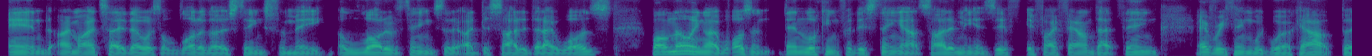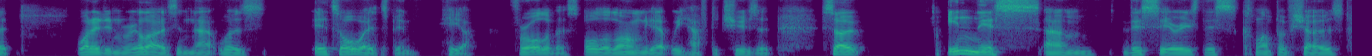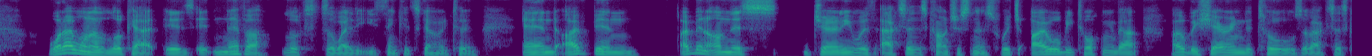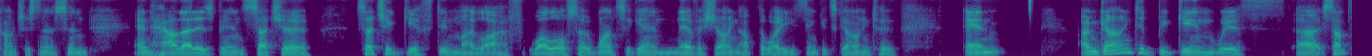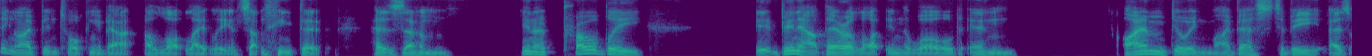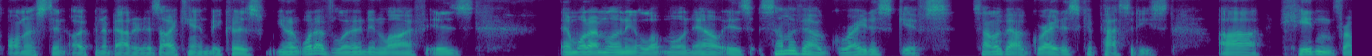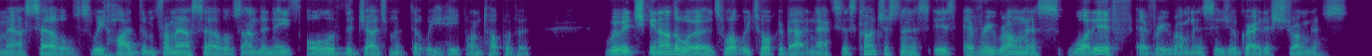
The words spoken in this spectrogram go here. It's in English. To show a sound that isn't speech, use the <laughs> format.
And I might say there was a lot of those things for me, a lot of things that I decided that I was, while knowing I wasn't, then looking for this thing outside of me as if if I found that thing, everything would work out. But what I didn't realize in that was it's always been here for all of us all along, yet we have to choose it. So, in this um, this series, this clump of shows, what I want to look at is it never looks the way that you think it's going to. And I've been I've been on this journey with access consciousness, which I will be talking about. I will be sharing the tools of access consciousness and and how that has been such a such a gift in my life while also once again never showing up the way you think it's going to. And i'm going to begin with uh, something i've been talking about a lot lately and <laughs> something that has um you know probably been out there a lot in the world and i'm doing my best to be as honest and open about it as i can because you know what i've learned in life is and what I'm learning a lot more now is some of our greatest gifts, some of our greatest capacities are hidden from ourselves. We hide them from ourselves underneath all of the judgment that we heap on top of it. Which, in other words, what we talk about in access consciousness is every wrongness. What if every wrongness is your greatest strongness?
